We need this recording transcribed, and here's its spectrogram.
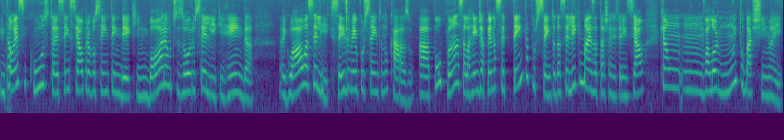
Então, esse custo é essencial para você entender que, embora o Tesouro Selic renda igual a Selic, 6,5% no caso. A poupança ela rende apenas 70% da Selic mais a taxa referencial, que é um, um, valor muito baixinho aí.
